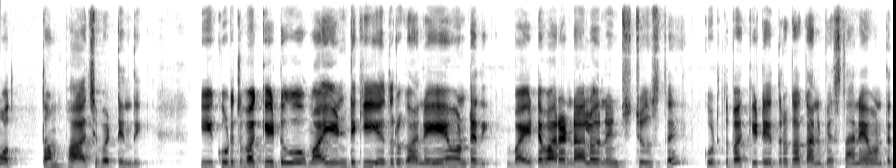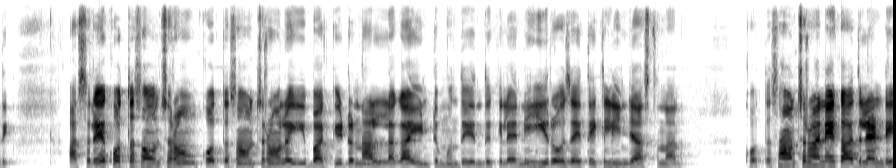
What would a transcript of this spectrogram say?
మొత్తం పాచి పట్టింది ఈ కుడిత బకెట్ మా ఇంటికి ఎదురుగానే ఉంటుంది. బయట వరండాలో నుంచి చూస్తే కుడిత బకెట్ ఎదురుగా కనిపిస్తూనే ఉంటుంది. అసలే కొత్త సంవత్సరం కొత్త సంవత్సరంలో ఈ బకెట్ నల్లగా ఇంటి ముందు ఎందుకులని ఈ రోజైతే క్లీన్ చేస్తున్నాను. కొత్త సంవత్సరం అనే కాదులేండి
